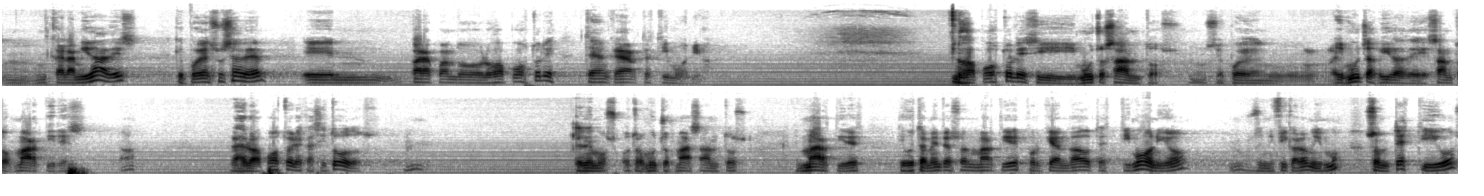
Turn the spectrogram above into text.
mm, calamidades que pueden suceder para cuando los apóstoles tengan que dar testimonio. Los apóstoles y muchos santos, se pueden, hay muchas vidas de santos mártires, las de los apóstoles casi todos. Tenemos otros muchos más santos mártires que justamente son mártires porque han dado testimonio, significa lo mismo, son testigos,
